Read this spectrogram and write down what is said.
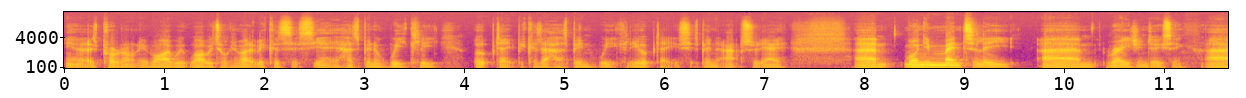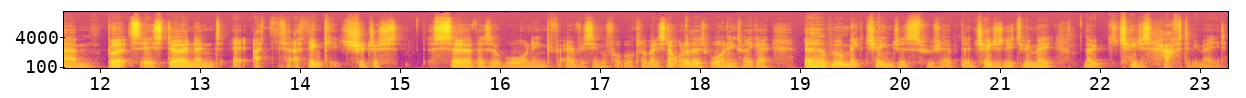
you know, it's probably why we why we're talking about it because it's yeah, it has been a weekly update because there has been weekly updates. It's been absolutely um, monumentally um, rage-inducing, um, but it's done, and it, I, th- I think it should just serve as a warning for every single football club. And it's not one of those warnings where you go, oh, we'll make changes. The changes need to be made. No, changes have to be made.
